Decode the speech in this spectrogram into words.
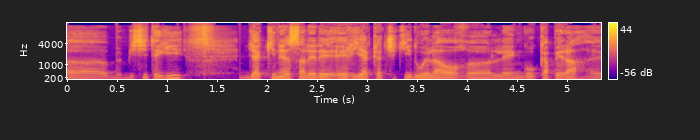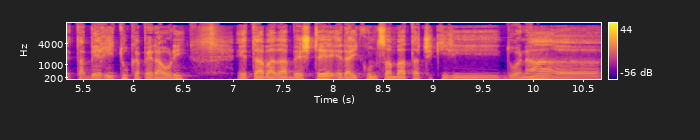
uh, bizitegi, jakinez alere erriak atxiki duela hor uh, lehengo kapera, eta berritu kapera hori, eta bada beste eraikuntzan bat atxiki duena, uh,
